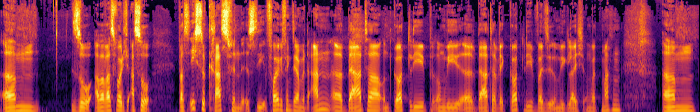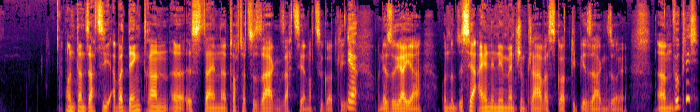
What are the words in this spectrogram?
Ähm, so, aber was wollte ich, ach so, was ich so krass finde, ist, die Folge fängt ja damit an, äh, Bertha und Gottlieb, irgendwie äh, Bertha weg Gottlieb, weil sie irgendwie gleich irgendwas machen. Ähm, und dann sagt sie, aber denk dran, äh, es deiner Tochter zu sagen, sagt sie ja noch zu Gottlieb. Ja. Und er so, ja, ja. Und uns ist ja allen in dem Moment schon klar, was Gottlieb ihr sagen soll. Ähm, Wirklich?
